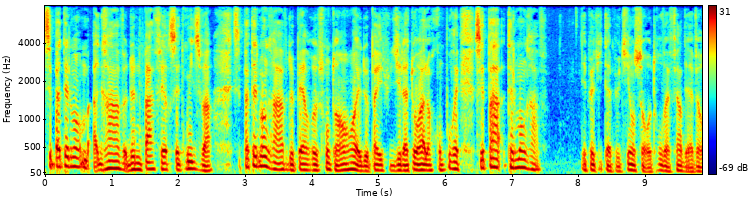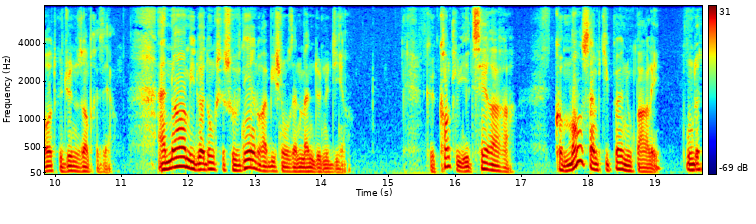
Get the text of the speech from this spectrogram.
c'est pas tellement grave de ne pas faire cette mitzvah, c'est pas tellement grave de perdre son temps et de pas étudier la Torah alors qu'on pourrait, c'est pas tellement grave. Et petit à petit, on se retrouve à faire des avérotes que Dieu nous en préserve. Un homme, il doit donc se souvenir, le Rabbi Zalman, de nous dire que quand le Yetzerara commence un petit peu à nous parler, on doit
